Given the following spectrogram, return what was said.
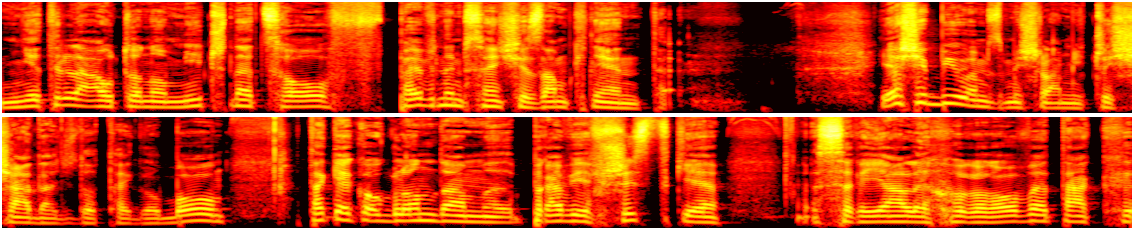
nie tyle autonomiczne, co w pewnym sensie zamknięte. Ja się biłem z myślami, czy siadać do tego, bo tak jak oglądam prawie wszystkie seriale horrorowe, tak e,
